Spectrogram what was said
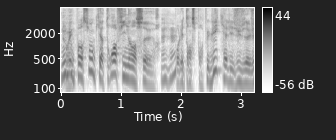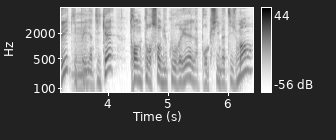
Nous, nous pensons qu'il y a trois financeurs. Mhm. Pour les transports publics, il y a les usagers qui mhm. payent un ticket, 30% du coût réel approximativement,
